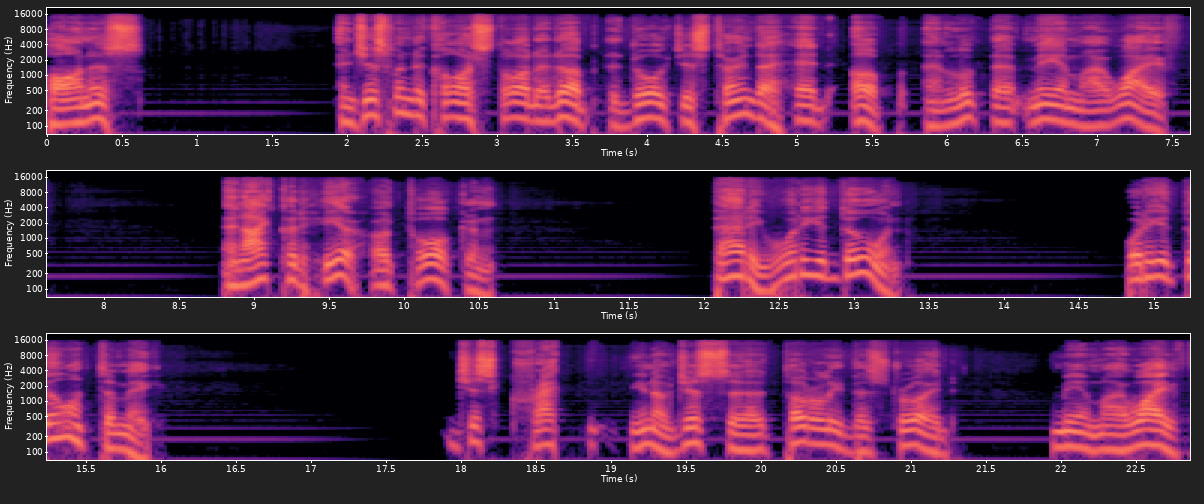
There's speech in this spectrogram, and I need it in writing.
harness. And just when the car started up, the dog just turned her head up and looked at me and my wife. And I could hear her talking. Daddy, what are you doing? What are you doing to me? Just cracked, you know, just uh, totally destroyed me and my wife.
